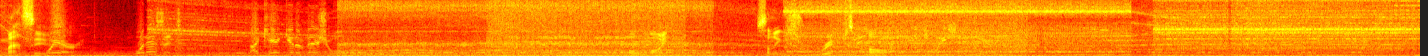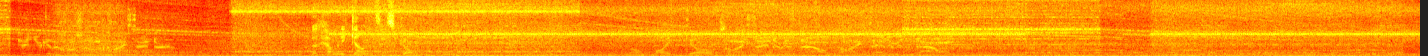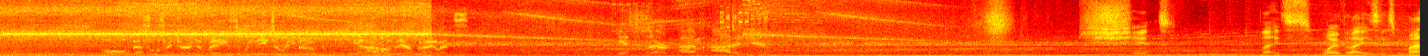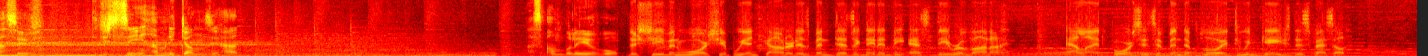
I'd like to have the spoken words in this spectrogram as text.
Massive. Where? What is it? I can't get a visual. Oh my. Something just ripped apart. Can you get a closer look, Lysander? Look how many guns it's got. Oh god. The Lysander is down. The Lysander is down. All vessels return to base. We need to regroup. Get out of there, pilots. Yes, sir. I'm out of here. Shit. That is, whatever that is, it's massive. Did you see how many guns it had? That's unbelievable. The Shivan warship we encountered has been designated the SD Ravana. Allied forces have been deployed to engage this vessel.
